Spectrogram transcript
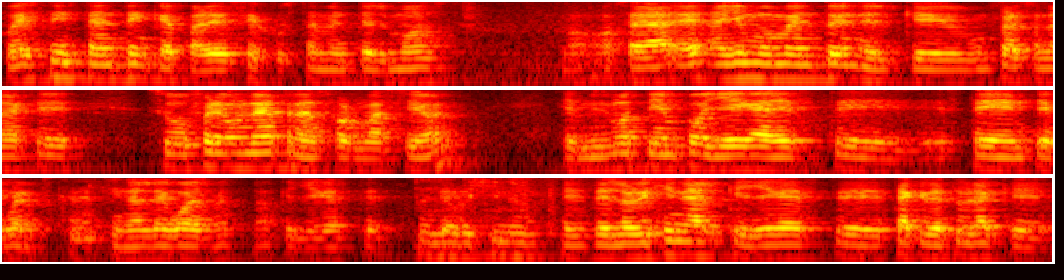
fue este instante en que aparece justamente el monstruo. ¿no? O sea, eh, hay un momento en el que un personaje sufre una transformación y al mismo tiempo llega este, este ente, bueno, pues que es el final de Watchmen, ¿no? que llega este... El original. es del original que llega este, esta criatura que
